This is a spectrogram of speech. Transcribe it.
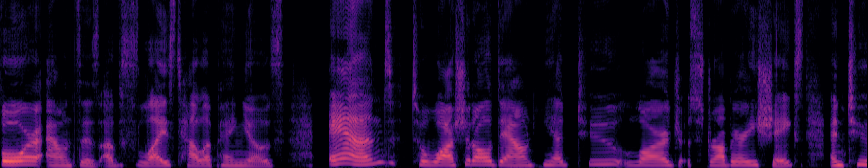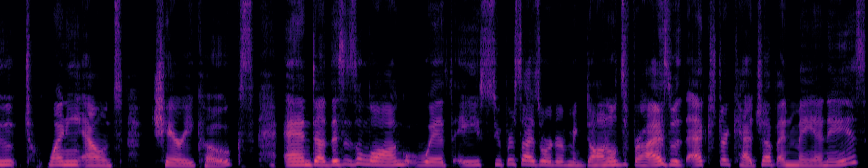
four ounces of sliced jalapenos. And to wash it all down, he had two large strawberry shakes and two 20 ounce cherry cokes. And uh, this is along with a supersized order of McDonald's fries with extra ketchup and mayonnaise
